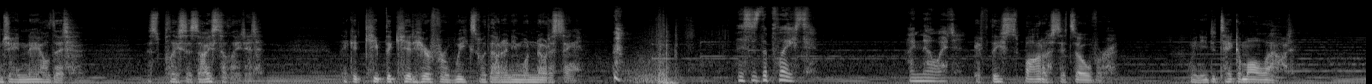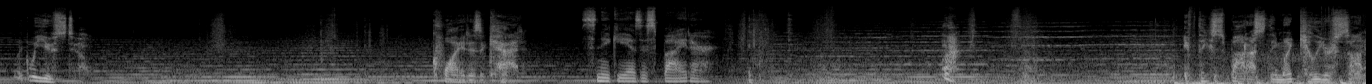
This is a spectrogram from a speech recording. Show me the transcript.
MJ nailed it. This place is isolated. They could keep the kid here for weeks without anyone noticing. This is the place. I know it. If they spot us, it's over. We need to take them all out. Like we used to. Quiet as a cat. Sneaky as a spider. If they spot us, they might kill your son.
